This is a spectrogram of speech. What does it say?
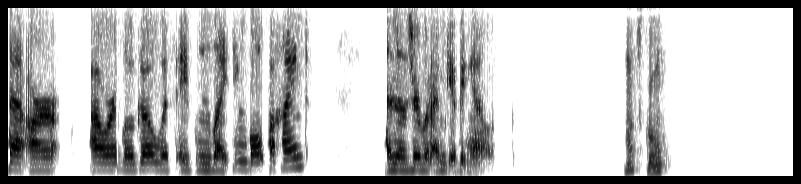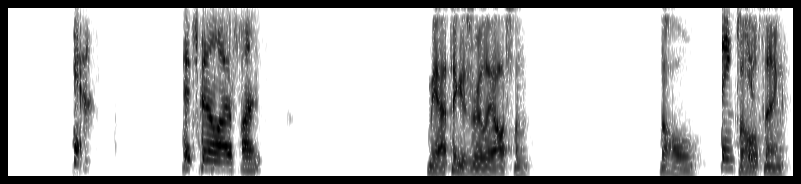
that are our logo with a blue lightning bolt behind, and those are what I'm giving out. That's cool. Yeah. It's been a lot of fun. Yeah, I think it's really awesome. The whole Thank the you. whole thing.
